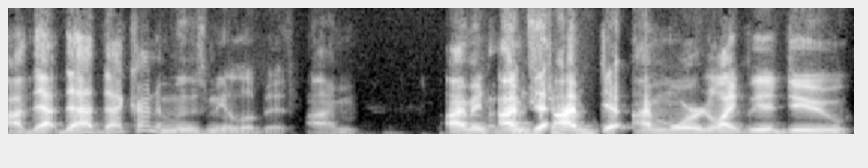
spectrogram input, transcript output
Uh, that that that kind of moves me a little bit. I'm I'm in, I'm I'm I'm more likely to do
